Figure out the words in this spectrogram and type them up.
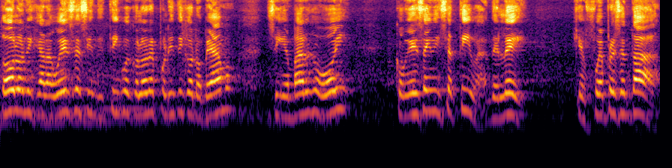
todos los nicaragüenses sin distingo de colores políticos nos veamos. Sin embargo, hoy, con esa iniciativa de ley que fue presentada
